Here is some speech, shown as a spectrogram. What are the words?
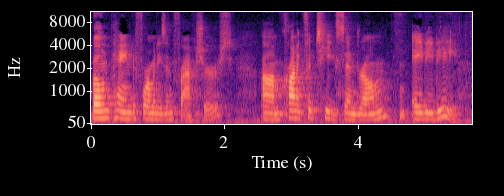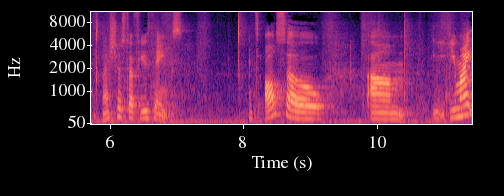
bone pain, deformities, and fractures, um, chronic fatigue syndrome, ADD. That's just a few things. It's also, um, you might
